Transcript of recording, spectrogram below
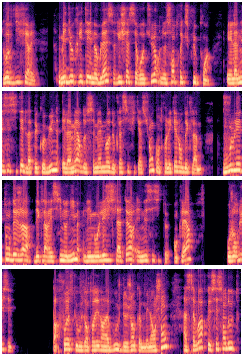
doivent différer. Médiocrité et noblesse, richesse et roture ne s'entre-excluent point. Et la nécessité de la paix commune est la mère de ces mêmes lois de classification contre lesquelles on déclame. Voulait-on déjà déclarer synonyme les mots législateur et nécessiteux? En clair, Aujourd'hui, c'est parfois ce que vous entendez dans la bouche de gens comme Mélenchon, à savoir que c'est sans doute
